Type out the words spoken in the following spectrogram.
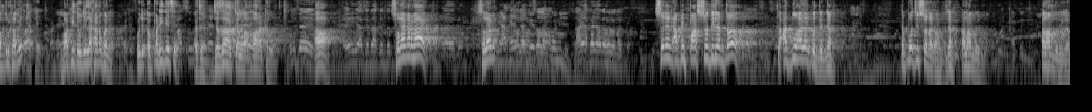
আব্দুল খাবির। বাকি তো ওই যে লেখান ওখানে। ওই যে ও পাঠিয়ে দিয়েছে? আচ্ছা জাজাকাল্লাহ বারাকাল্লাহ। আ সোলাইমান ভাই। শোনেন, আপনি পাঁচশো দিলেন তো? তো আর দু হাজার করে দেন যান পঁচিশশো টাকা হবে যান আলহামদুলিল্লাহ। আলহামদুলিল্লাহ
